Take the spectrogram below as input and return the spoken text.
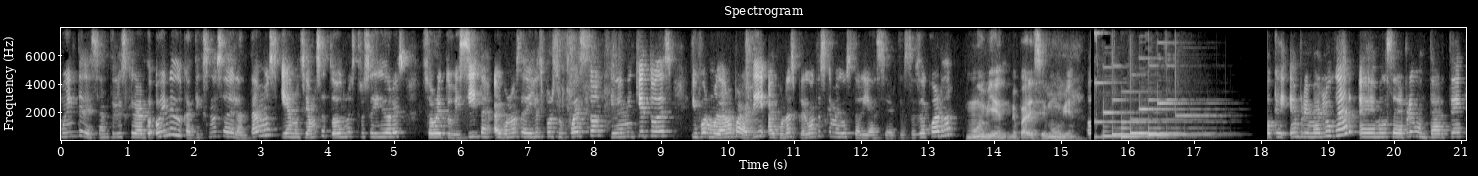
Muy interesante, Luis Gerardo. Hoy en Educatix nos adelantamos y anunciamos a todos nuestros seguidores sobre tu visita. Algunos de ellos, por supuesto, tienen inquietudes y formularon para ti algunas preguntas que me gustaría hacerte. ¿Estás de acuerdo? Muy bien, me parece muy bien. Ok, en primer lugar, eh, me gustaría preguntarte,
